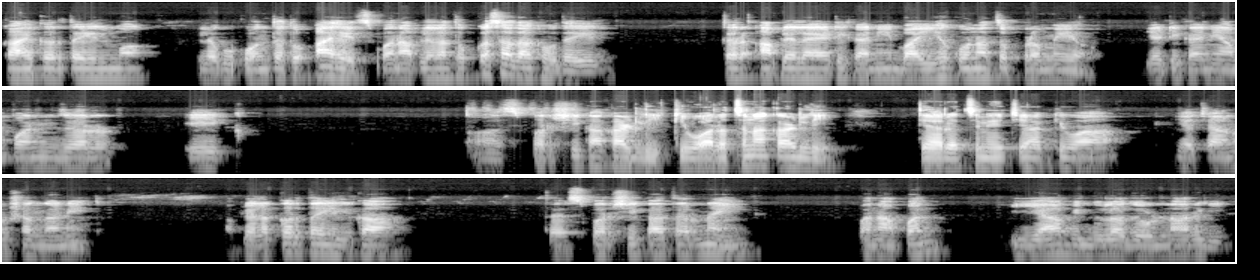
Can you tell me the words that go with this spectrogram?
काय करता येईल मग? लघुकोन तर तो आहेच पण आपल्याला तो कसा दाखवता येईल? तर आपल्याला या ठिकाणी बाह्य कोणाचं प्रमेय या ठिकाणी आपण जर एक स्पर्शिका काढली किंवा रचना काढली त्या रचनेच्या किंवा याच्या अनुषंगाने आपल्याला करता येईल का? तर स्पर्शिका तर नाही पण आपण या बिंदूला जोडणारी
